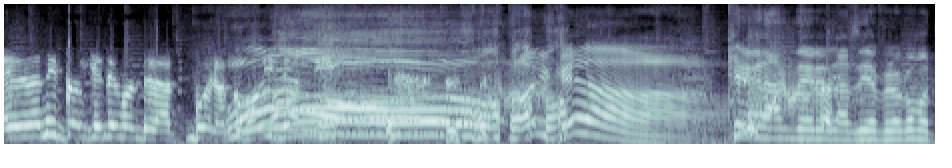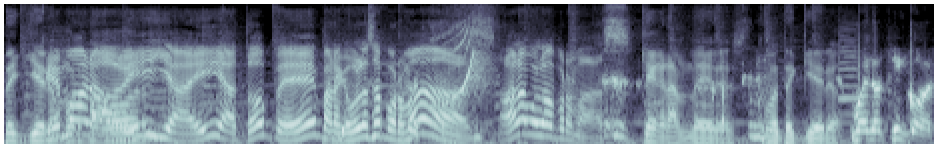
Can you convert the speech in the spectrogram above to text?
el, el anito que tengo entre las... Bueno, como dice ¡Oh! así... ¡Ahí queda! ¡Qué grande eres, Asier! Pero cómo te quiero, ¡Qué por favor. maravilla ahí, a tope, eh! Para que vuelvas a por más. Ahora vuelvo a por más. ¡Qué grande eres! ¿Cómo te quiero? Bueno, chicos,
